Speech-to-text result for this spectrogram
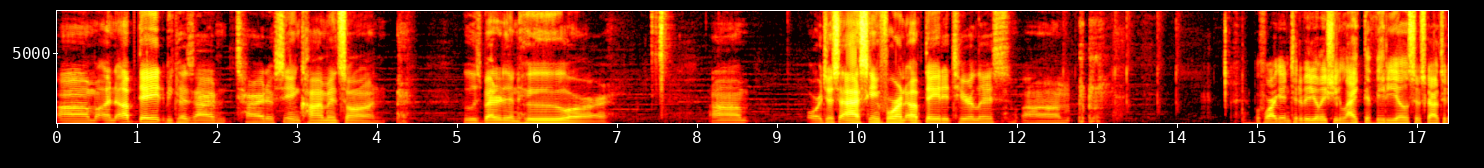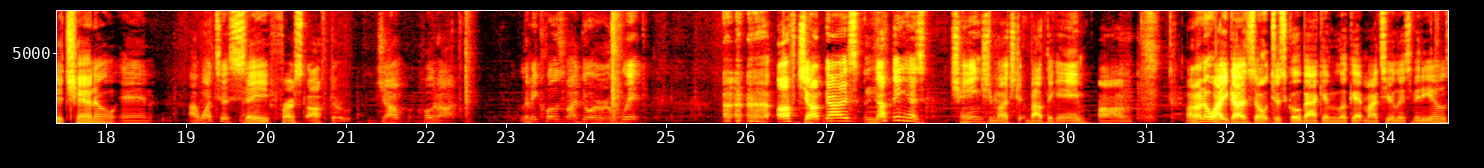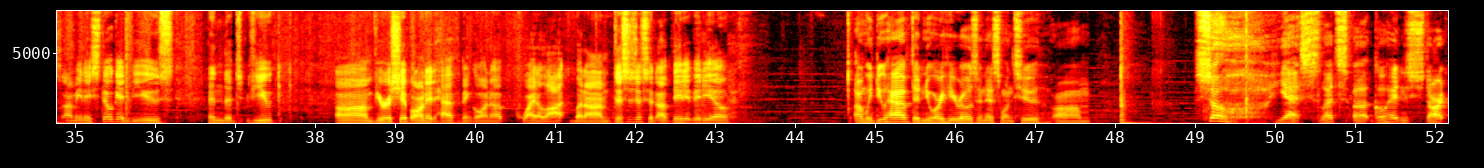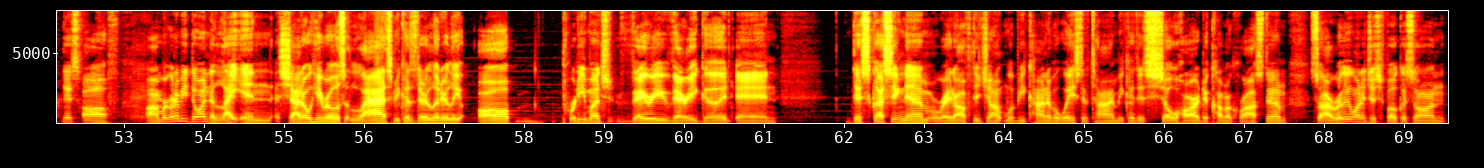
Um, an update because I'm tired of seeing comments on who's better than who or um or just asking for an updated tier list. Um Before I get into the video, make sure you like the video, subscribe to the channel, and I want to say first off the jump, hold on. Let me close my door real quick. off jump, guys, nothing has changed much about the game. Um, I don't know why you guys don't just go back and look at my tier list videos. I mean, they still get views, and the view um, viewership on it have been going up quite a lot. But um, this is just an updated video. Um, we do have the newer heroes in this one too. Um, so yes, let's uh, go ahead and start this off. Um, we're gonna be doing the light and shadow heroes last because they're literally all pretty much very very good and discussing them right off the jump would be kind of a waste of time because it's so hard to come across them. So I really want to just focus on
